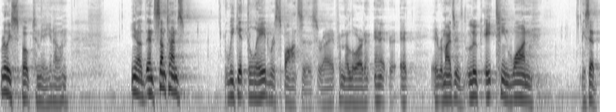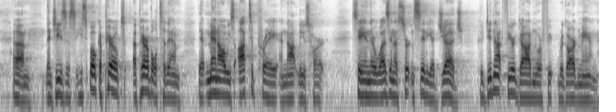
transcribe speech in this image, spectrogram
really spoke to me, you know. And, you know, and sometimes we get delayed responses, right, from the Lord. And it, it, it reminds me of Luke 18 1. He said, um, then Jesus, he spoke a, par- a parable to them that men always ought to pray and not lose heart, saying, There was in a certain city a judge who did not fear God nor fe- regard man.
